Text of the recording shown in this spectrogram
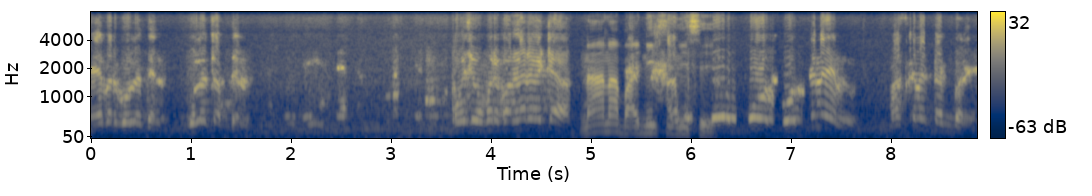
এবার গোলে দেন। গোলে চাপ দেন। ওই যে উপরে কর্নারে ওইটা? না না ভাই নিছি নিছি গোল গোল মাঝখানে একবারে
